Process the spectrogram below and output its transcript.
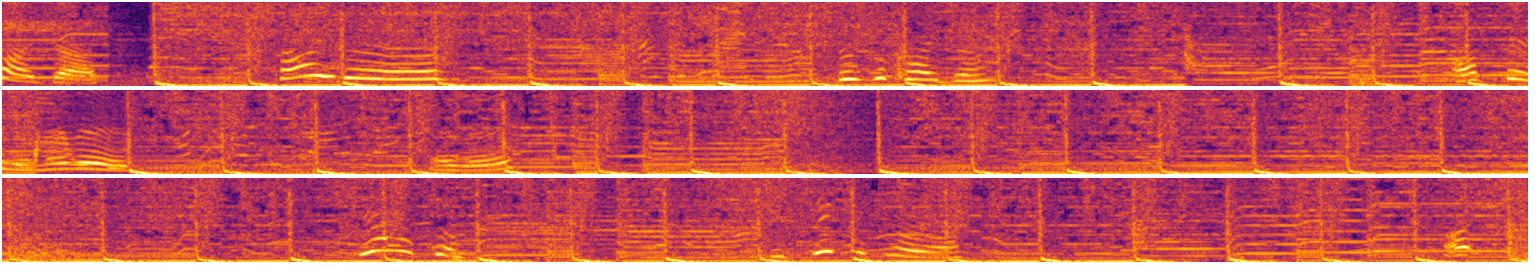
Kayacak. Kaydı. Hızlı kaydı. Aferin evet. Evet. Gidiyor musun? Gidecek misin oraya? Ay.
